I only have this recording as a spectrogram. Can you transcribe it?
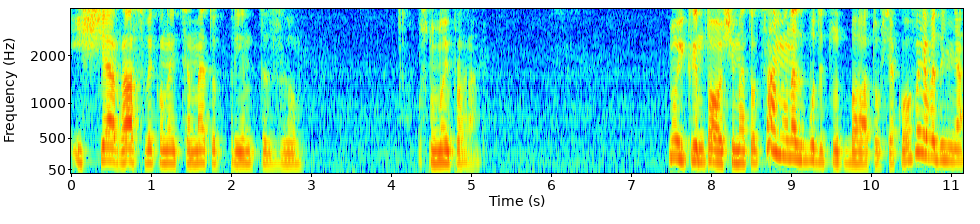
і ще раз виконається метод print з основної програми. Ну і крім того, ще метод сам у нас буде тут багато всякого виведення.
